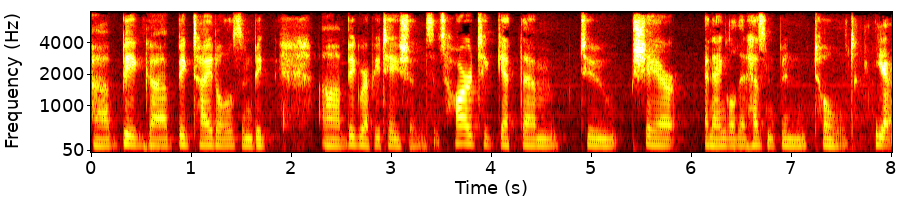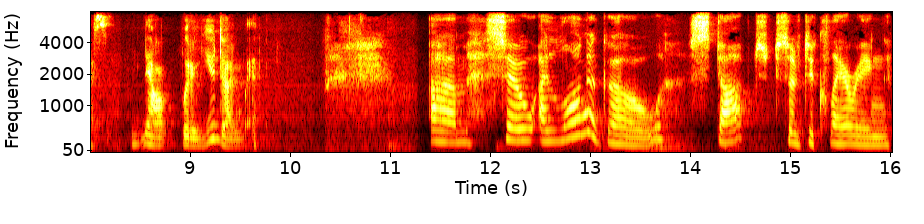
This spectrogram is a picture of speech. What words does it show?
uh, big uh, big titles and big uh, big reputations. It's hard to get them to share an angle that hasn't been told. Yes. Now, what are you done with? Um, so I long ago stopped sort of declaring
